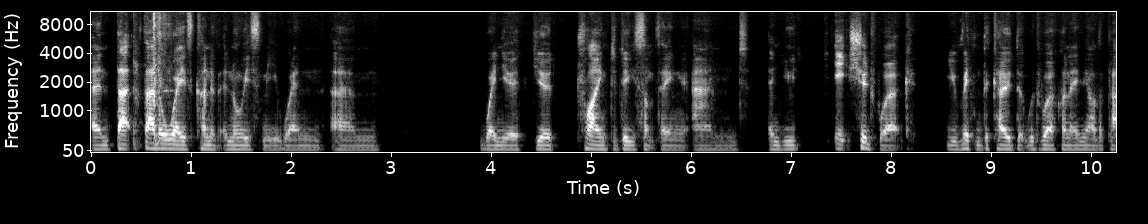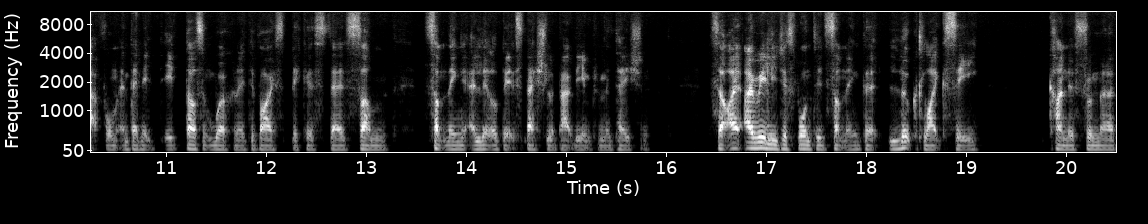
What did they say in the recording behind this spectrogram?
and that that always kind of annoys me when um, when you're you're trying to do something and and you it should work. You've written the code that would work on any other platform, and then it, it doesn't work on a device because there's some something a little bit special about the implementation. So I, I really just wanted something that looked like C, kind of from a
